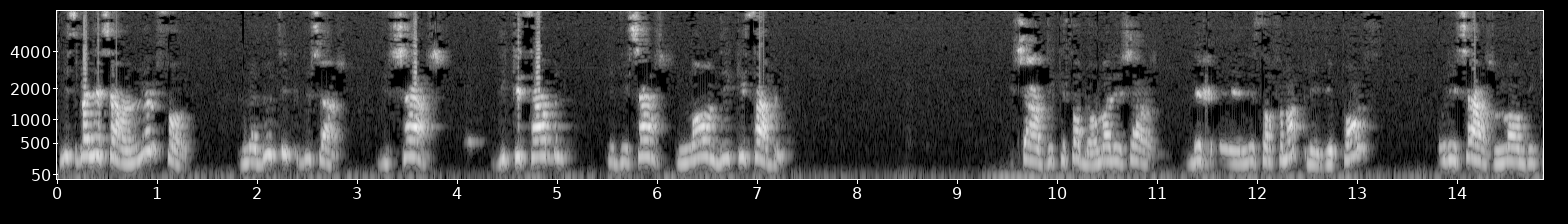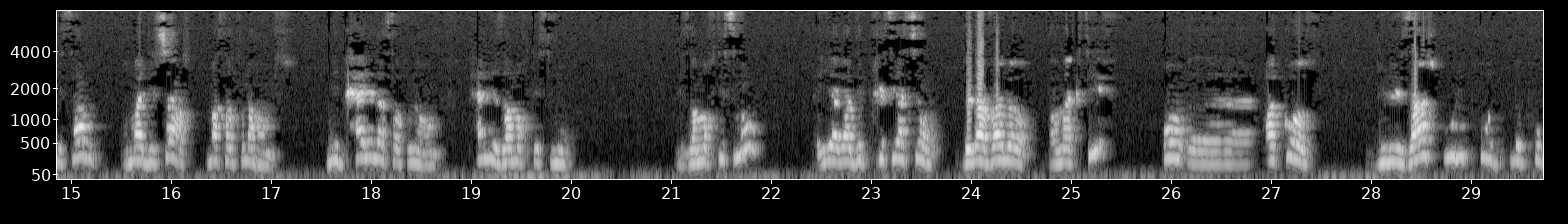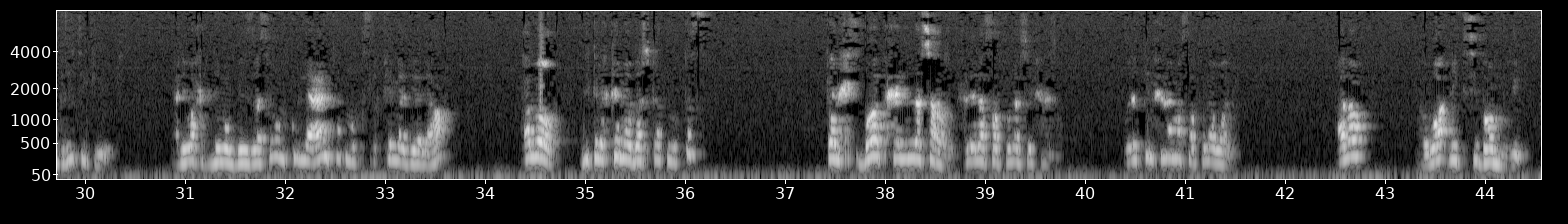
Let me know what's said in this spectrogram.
بالنسبه لي شارج ميم شوز عندنا دو تيب دو شارج دي شارج ديكيسابل et des charges non décaissables. Les charges décaissables, on a les charges, les, les صرفنا, les dépenses, ou les charges non a des charges ما صرفناهمش. Mais بحال إلا صرفناهم, بحال. Les amortissements, il y a la dépréciation de la valeur d'un actif en, euh, à cause de l'usage ou le, pro. يعني واحد الموبيليزاسيون كل عام كتنقص القيمة ديالها. Alors, ديك القيمه باش كتنقص كنحسبوها بحال الا شارج بحال الا صرفنا شي حاجة ولكن حنا ما صرفنا والو ألو هو ليكسيدون بغي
